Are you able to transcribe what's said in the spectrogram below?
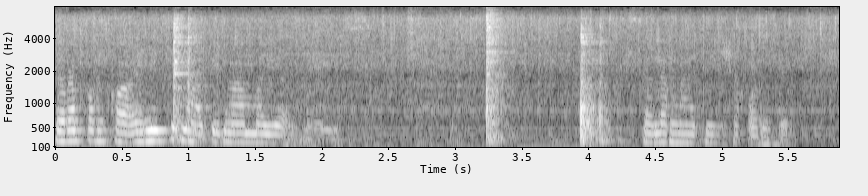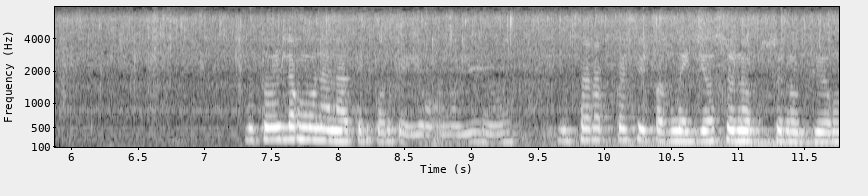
Mapapasarap ang kain ito natin mamaya, guys. Isa lang natin siya konti. Lutuin lang muna natin konti yung ano yun, oh. Masarap kasi pag medyo sunog-sunog yung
